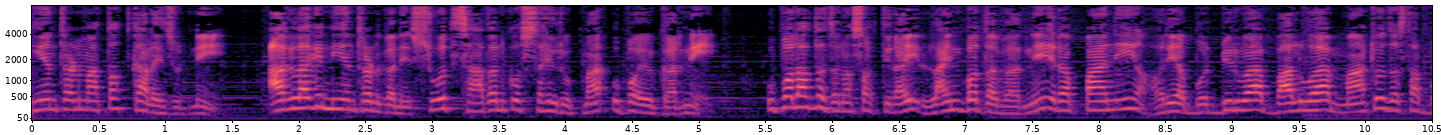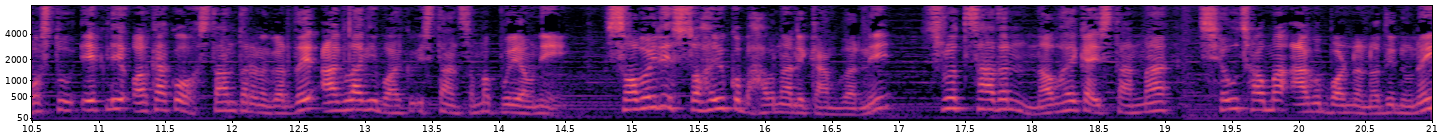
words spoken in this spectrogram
नियन्त्रणमा तत्कालै जुट्ने आगलागी नियन्त्रण गर्ने स्रोत साधनको सही रूपमा उपयोग गर्ने। उपलब्ध जनशक्तिलाई लाइनबद्ध गर्ने र पानी हरिया बोट बिरुवा बालुवा माटो जस्ता वस्तु एकले अर्काको हस्तान्तरण गर्दै आगलागी भएको स्थानसम्म पुर्याउने। सबैले सहयोगको भावनाले काम गर्ने स्रोत साधन नभएका स्थानमा छेउछाउमा आगो बढ्न नदिनु नै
